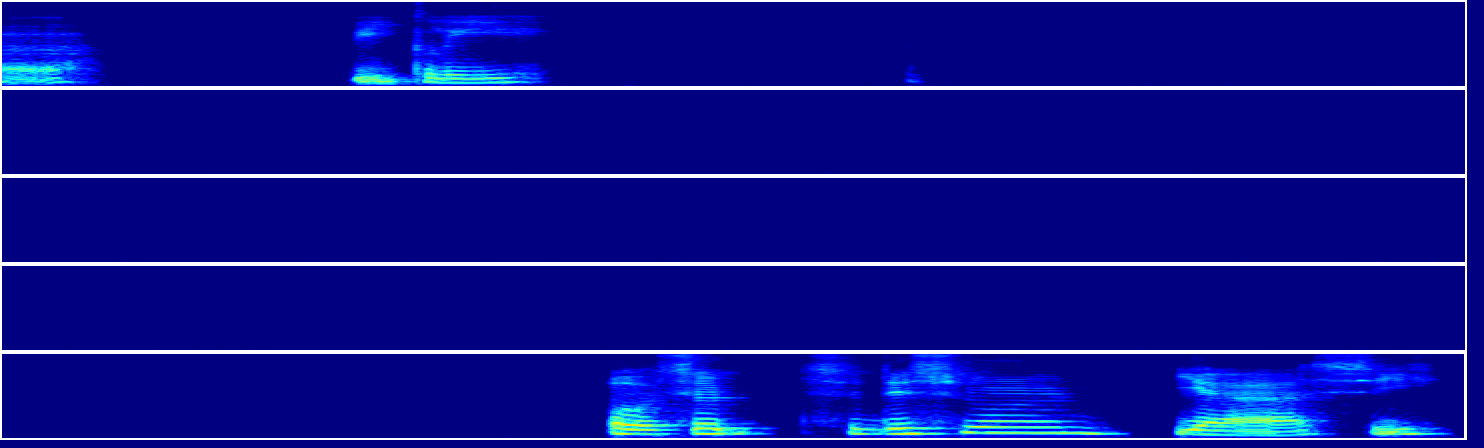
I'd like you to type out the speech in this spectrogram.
uh, weekly. Oh, so so this one, yeah, see.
